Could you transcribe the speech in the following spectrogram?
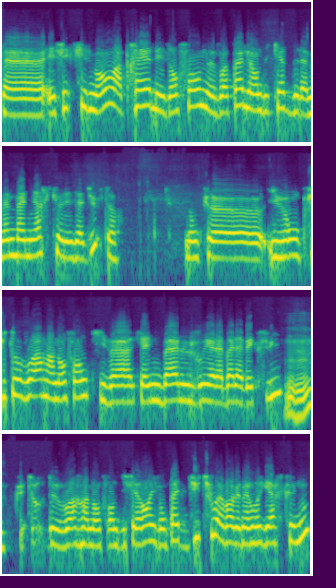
Ça, effectivement, après, les enfants ne voient pas le handicap de la même manière que les adultes. Donc, euh, ils vont plutôt voir un enfant qui va, qui a une balle, jouer à la balle avec lui, Mhm. plutôt que de voir un enfant différent. Ils vont pas du tout avoir le même regard que nous.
